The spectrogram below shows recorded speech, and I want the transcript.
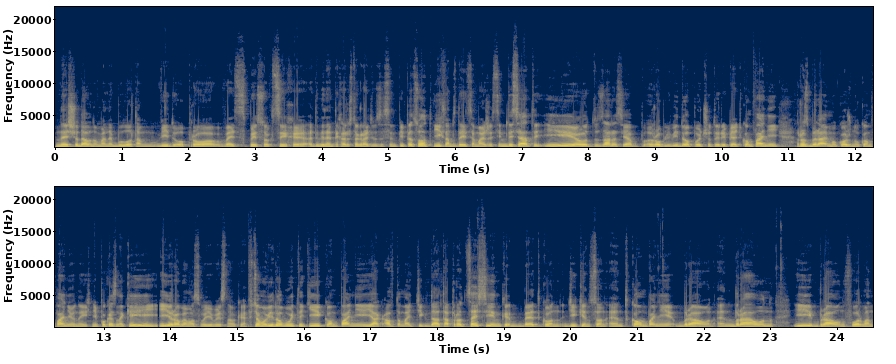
Нещодавно в мене було там відео про весь список цих е, дивідендних аристократів з S&P 500. Їх там здається майже 70. І от зараз я роблю відео по 4-5 компаній, розбираємо кожну компанію на їхні показники і робимо свої висновки. В цьому відео будуть такі компанії, як Automatic Data Processing, Betcon Dickinson Company, Brown Brown і Brown Forman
